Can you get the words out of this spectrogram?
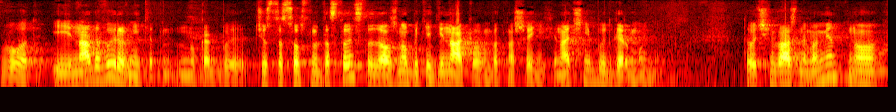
Вот. И надо выровнять, ну, как бы, чувство собственного достоинства должно быть одинаковым в отношениях, иначе не будет гармонии. Это очень важный момент, но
